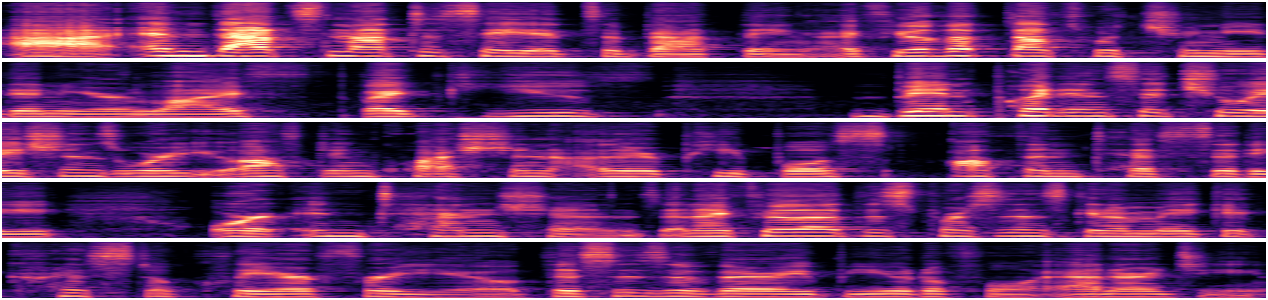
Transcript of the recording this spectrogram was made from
Uh, and that's not to say it's a bad thing. I feel that that's what you need in your life. Like you've been put in situations where you often question other people's authenticity or intentions. And I feel that this person is going to make it crystal clear for you. This is a very beautiful energy.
